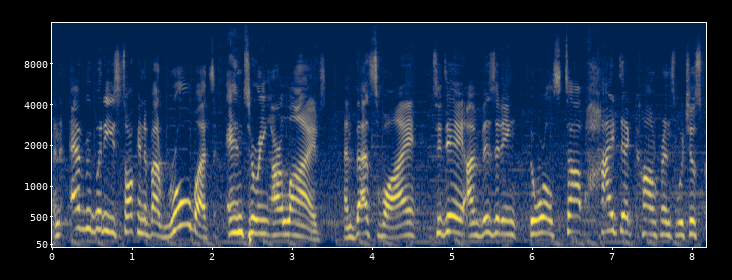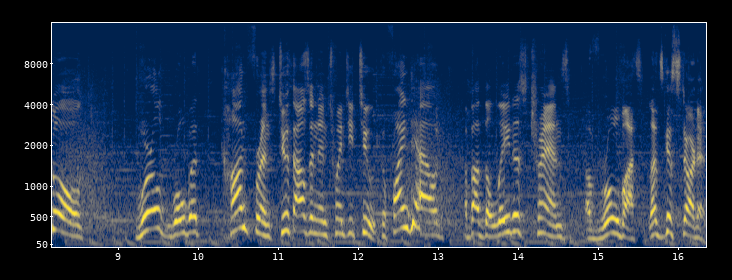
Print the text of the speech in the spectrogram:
And everybody is talking about robots entering our lives. And that's why today I'm visiting the world's top high-tech conference, which is called World Robot Conference 2022 to find out about the latest trends of robots. Let's get started.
